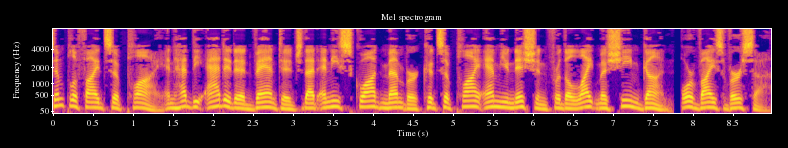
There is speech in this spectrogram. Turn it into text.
simplified supply and had the added advantage that any squad member could supply ammunition for the light machine gun, or vice versa.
